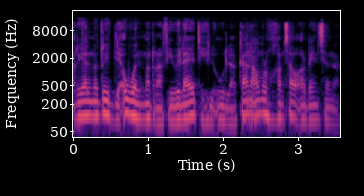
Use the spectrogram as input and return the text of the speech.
ريال مدريد لأول مرة في ولايته الأولى كان مم. عمره 45 سنة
